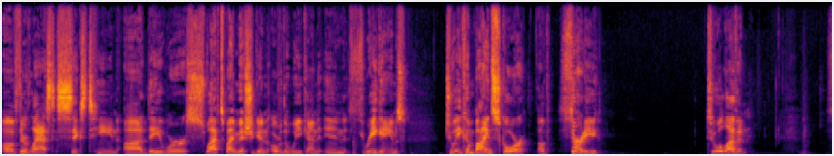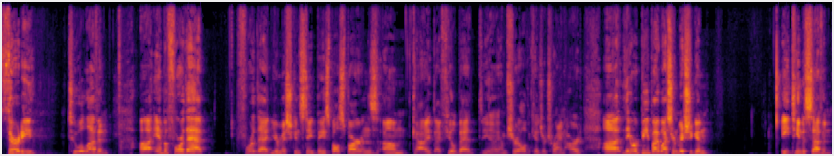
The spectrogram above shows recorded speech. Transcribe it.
of their last 16. Uh, they were swept by Michigan over the weekend in three games to a combined score of 30 to 11. 30 to 11. Uh, and before that, for that, your Michigan State baseball Spartans. Um, God, I, I, feel bad. You know, I'm sure all the kids are trying hard. Uh, they were beat by Western Michigan, 18 to seven.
